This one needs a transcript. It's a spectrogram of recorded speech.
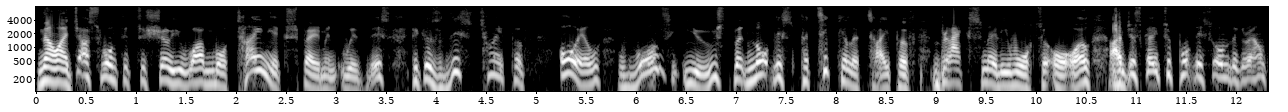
Now I just wanted to show you one more tiny experiment with this because this type of oil was used, but not this particular type of black smelly water or oil. I'm just going to put this on the ground.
